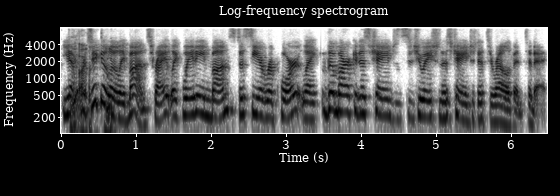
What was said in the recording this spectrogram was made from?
yeah, particularly months, right? Like waiting months to see a report, like the market has changed, the situation has changed, it's irrelevant today.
